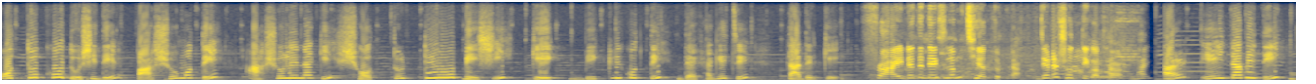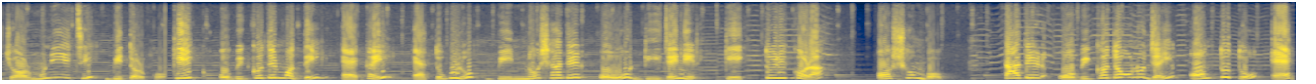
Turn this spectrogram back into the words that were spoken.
প্রত্যক্ষদর্শীদের পার্শ্ব মতে আসলে নাকি সত্তরটিও বেশি কেক বিক্রি করতে দেখা গেছে তাদেরকে। ফ্রাইডেতে দেখছিলাম ছিয়াত্তরটা যেটা সত্যি কথা। আর এই দাবিতে জন্ম নিয়েছে বিতর্ক। কেক অভিজ্ঞদের মধ্যে একাই এতগুলো ভিন্ন স্বাদের ও ডিজাইনের কেক তৈরি করা অসম্ভব। তাদের অভিজ্ঞতা অনুযায়ী অন্তত এক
